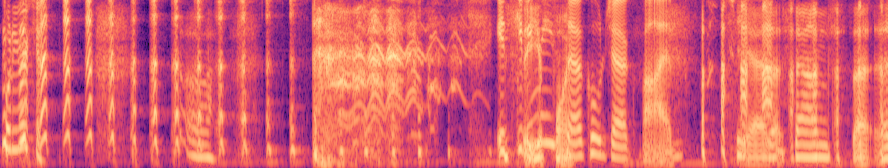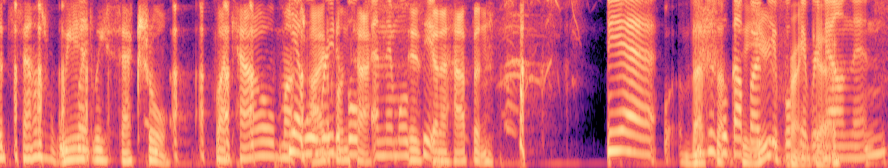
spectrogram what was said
What do you reckon? It's giving me point. circle jerk vibes. Yeah, that sounds that, that sounds weirdly sexual. Like how much Yeah, we'll eye read a book and then we'll is sit. going to happen? Yeah. that's just up look up to over you, your book every now and then.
